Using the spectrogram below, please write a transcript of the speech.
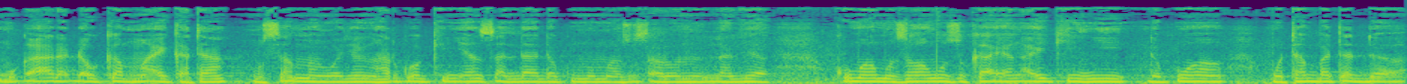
mu ƙara ɗaukan ma'aikata musamman wajen harkokin 'yan sanda da kuma masu tsaron lafiya kuma mu samu musu kayan aikin yi da kuma mu tabbatar da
